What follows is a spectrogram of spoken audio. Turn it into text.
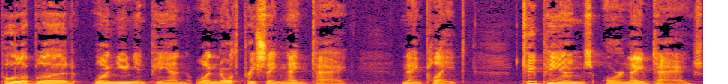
pool of blood, one Union pin, one North Precinct name tag, name plate, two pins or name tags,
